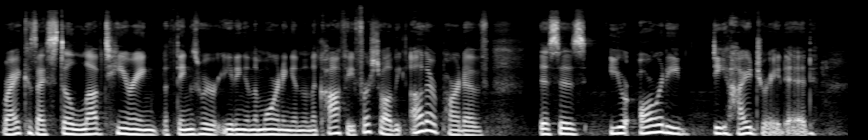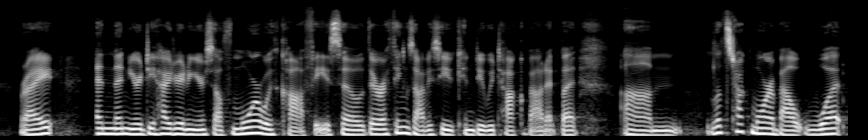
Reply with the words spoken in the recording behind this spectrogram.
right? Because I still loved hearing the things we were eating in the morning and then the coffee. First of all, the other part of this is you're already dehydrated, right? And then you're dehydrating yourself more with coffee. So there are things obviously you can do. We talk about it, but um, let's talk more about what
